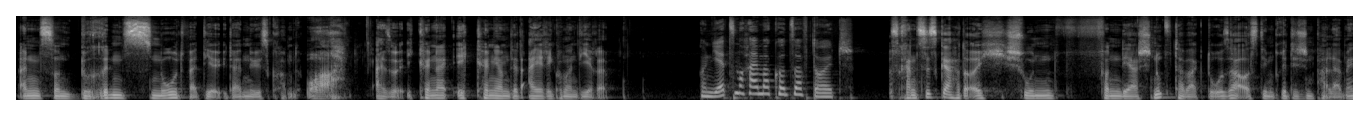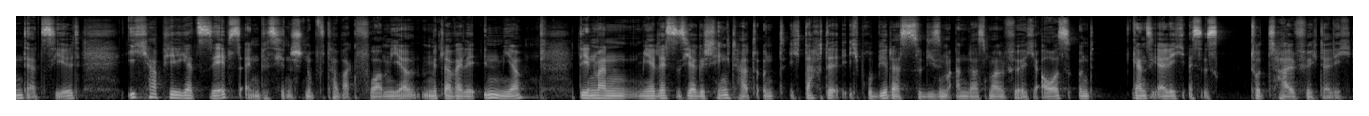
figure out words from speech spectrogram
an so'n Brünnsnot, was dir über Nös kommt. Boah, also ich kann, ich kann ja das Ei rekommandiere. Und jetzt noch einmal kurz auf Deutsch. Franziska hat euch schon von der Schnupftabakdose aus dem britischen Parlament erzählt. Ich habe hier jetzt selbst ein bisschen Schnupftabak vor mir, mittlerweile in mir, den man mir letztes Jahr geschenkt hat. Und ich dachte, ich probiere das zu diesem Anlass mal für euch aus. Und ganz ehrlich, es ist total fürchterlich.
